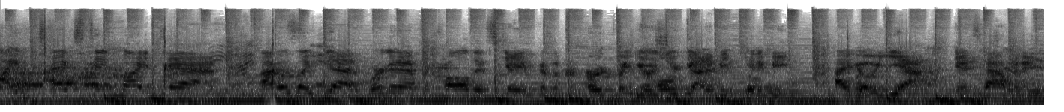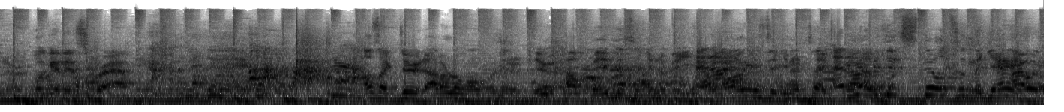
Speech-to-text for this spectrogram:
I texted my dad. I was like, Dad, we're gonna have to call this game because of an earthquake. He goes, You gotta be kidding me. I go, Yeah, it's happening. Look at this graph. I was like, dude, I don't know what we're gonna do. How big is it gonna be? How long is it gonna take? And You I gotta was- get stilts in the game. I was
